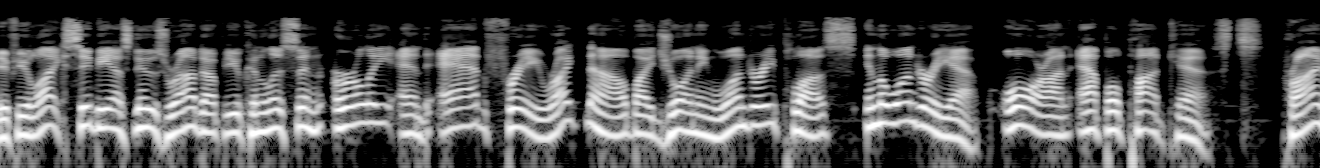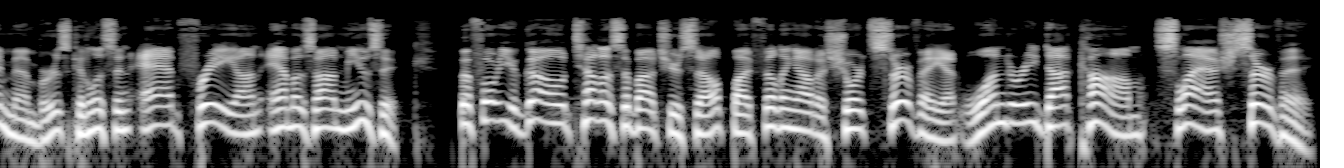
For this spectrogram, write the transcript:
If you like CBS News Roundup, you can listen early and ad-free right now by joining Wondery Plus in the Wondery app or on Apple Podcasts. Prime members can listen ad-free on Amazon Music. Before you go, tell us about yourself by filling out a short survey at wondery.com/survey.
